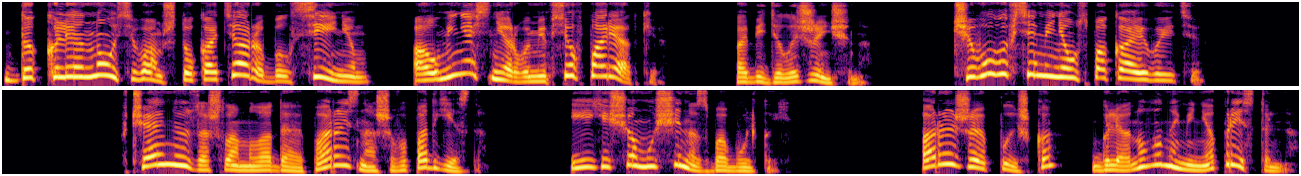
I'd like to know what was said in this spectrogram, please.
Да клянусь вам, что котяра был синим, а у меня с нервами все в порядке, — обиделась женщина. Чего вы все меня успокаиваете? В чайную зашла молодая пара из нашего подъезда. И еще мужчина с бабулькой. А рыжая пышка глянула на меня пристально.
